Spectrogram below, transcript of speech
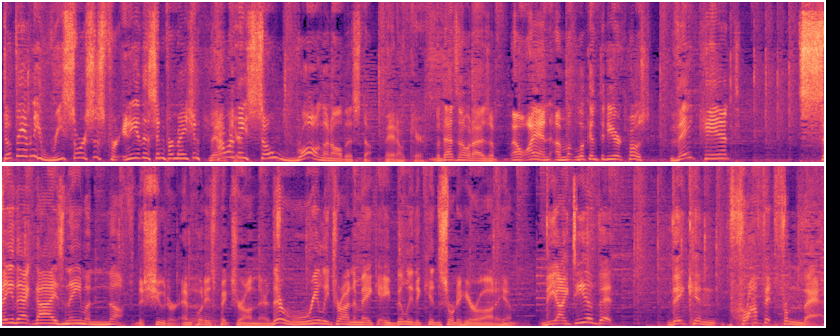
Don't they have any resources for any of this information? How are care. they so wrong on all this stuff? They don't care. But that's not what I was. Oh, and I'm looking at the New York Post. They can't say that guy's name enough, the shooter, and put his uh. picture on there. They're really trying to make a Billy the Kid sort of hero out of him. The idea that they can profit from that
